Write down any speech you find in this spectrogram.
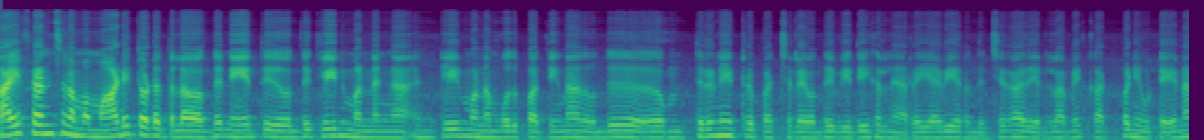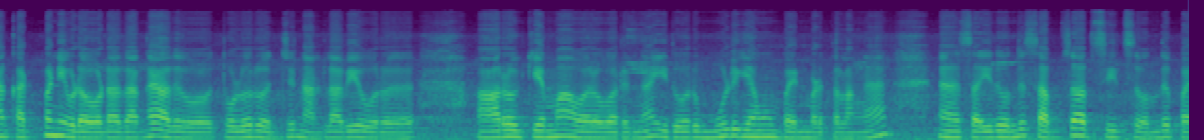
ஹாய் ஃப்ரெண்ட்ஸ் நம்ம மாடி தோட்டத்தில் வந்து நேற்று வந்து க்ளீன் பண்ணங்க. க்ளீன் பண்ணும்போது பார்த்திங்கன்னா அது வந்து திருநீற்று பச்சிலை வந்து விதைகள் நிறையாவே இருந்துச்சுங்க அது எல்லாமே கட் பண்ணி விட்டேன். ஏன்னா கட் பண்ணி விட விடாதாங்க அது தொழில் வச்சு நல்லாவே ஒரு ஆரோக்கியமாக வர வருங்க. இது ஒரு மூலிகையாகவும் பயன்படுத்தலாங்க. ச- இது வந்து சப்சார் சீட்ஸ் வந்து ப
